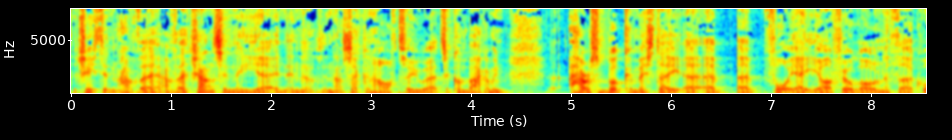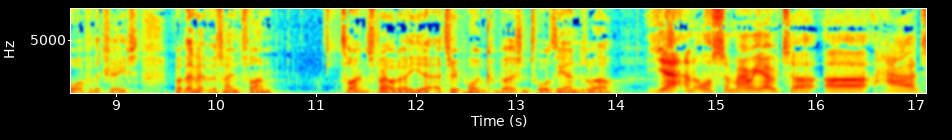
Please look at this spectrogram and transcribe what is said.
the Chiefs didn't have their have their chance in the uh, in in, the, in that second half to uh, to come back. I mean, Harrison Butker missed a a, a 48 yard field goal in the third quarter for the Chiefs, but then at the same time, Titans failed a uh, a two point conversion towards the end as well. Yeah, and also Mariota uh, had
